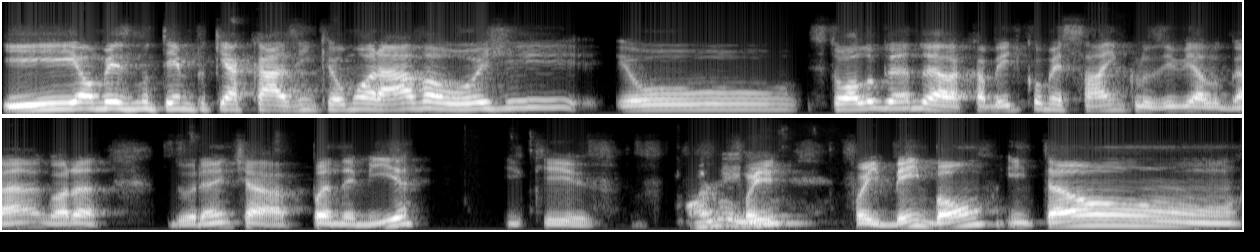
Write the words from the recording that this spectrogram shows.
E ao mesmo tempo que a casa em que eu morava, hoje eu estou alugando ela. Acabei de começar, inclusive, a alugar agora durante a pandemia, e que foi, foi bem bom. Então,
